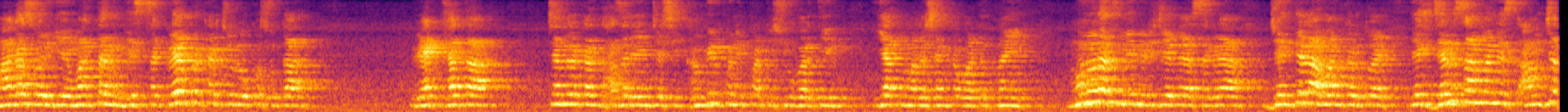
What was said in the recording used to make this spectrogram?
मागासवर्गीय मातंग हे सगळ्या प्रकारचे लोक सुद्धा व्याख्याता चंद्रकांत हजारे यांच्याशी खंबीरपणे पाठीशी उभारतील यात मला शंका वाटत नाही. म्हणूनच मी बीड जिल्ह्यात सगळ्या जनतेला आवाहन करतोय एक जनसामान्य आमच्या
